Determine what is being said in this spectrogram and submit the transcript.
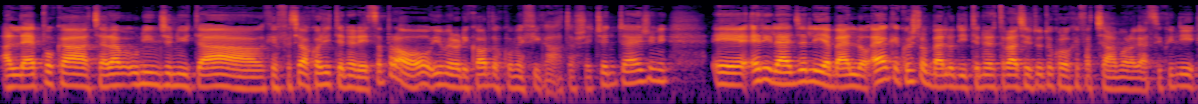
all'epoca c'era un'ingenuità che faceva quasi tenerezza, però io me lo ricordo come figata, 6 centesimi e, e, rileggerli è bello. E anche questo è il bello di tenere traccia di tutto quello che facciamo, ragazzi. Quindi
